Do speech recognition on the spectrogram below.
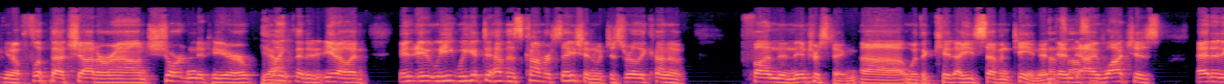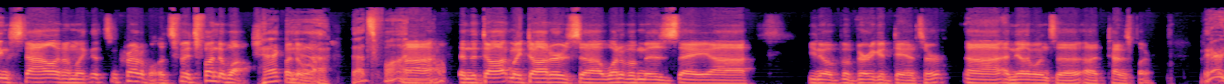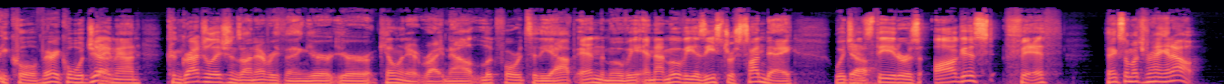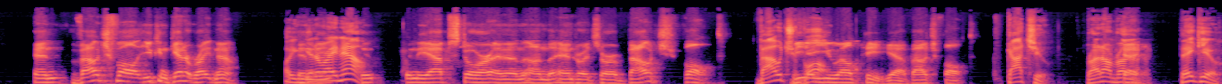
you know, flip that shot around, shorten it here, Yeah. lengthen it, you know, and it, it, we we get to have this conversation, which is really kind of fun and interesting uh, with a kid. He's 17, and That's and awesome. I watch his editing style, and I'm like, that's incredible. It's it's fun to watch. Heck fun to yeah, watch. that's fun. Uh, and the da- my daughters, uh, one of them is a, uh, you know, a very good dancer, uh, and the other one's a, a tennis player. Very cool. Very cool. Well, Jay, Yeah. man, congratulations on everything. You're you're killing it right now. Look forward to the app and the movie. And that movie is Easter Sunday, which Yeah. is theaters August 5th. Thanks so much for hanging out. And Vouch Vault, you can get it right now. Oh, you can In get it right now. in, in the App Store and on, on the Android store. Vouch Vault, Vouch V A Vault. U L T. Yeah, Vouch Vault. Got you. Right on, brother. Okay. Thank you.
